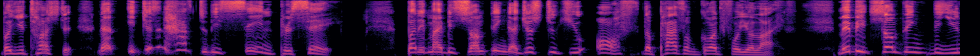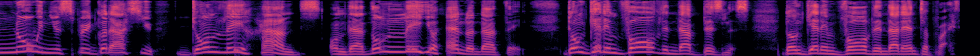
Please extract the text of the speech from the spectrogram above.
but you touched it. Now, it doesn't have to be sin per se, but it might be something that just took you off the path of God for your life. Maybe it's something that you know in your spirit. God asks you, don't lay hands on that. Don't lay your hand on that thing. Don't get involved in that business. Don't get involved in that enterprise.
